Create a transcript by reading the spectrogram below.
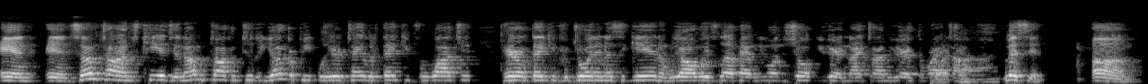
And and sometimes kids, and I'm talking to the younger people here, Taylor, thank you for watching. Harold, thank you for joining us again. And we always love having you on the show. If you're here at nighttime, you're here at the right, right time. time. Listen, um,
